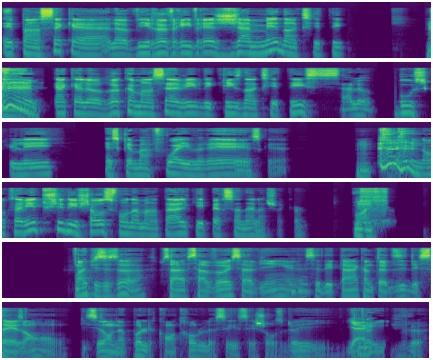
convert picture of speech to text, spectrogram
elle pensait qu'elle ne revivrait jamais d'anxiété. Mhm. Quand elle a recommencé à vivre des crises d'anxiété, ça l'a bousculé. Est-ce que ma foi est vraie? Est-ce que. Donc, ça vient toucher des choses fondamentales qui est personnelles à chacun. Ouais. Oui, puis c'est ça, hein. ça. Ça va et ça vient. Mhm. C'est des temps, comme tu as dit, des saisons. Puis on n'a pas le contrôle de ces, ces choses-là. Ils, ils arrivent. Là.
